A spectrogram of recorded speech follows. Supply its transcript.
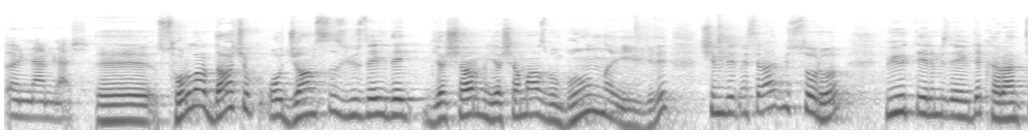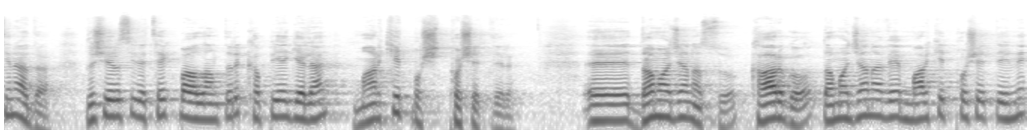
önlemler. Ee, sorular daha çok o cansız yüzeyde yaşar mı yaşamaz mı bununla ilgili. Şimdi mesela bir soru. Büyüklerimiz evde karantinada. Dışarısıyla tek bağlantıları kapıya gelen market poş- poşetleri. Ee, damacana su, kargo, damacana ve market poşetlerini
